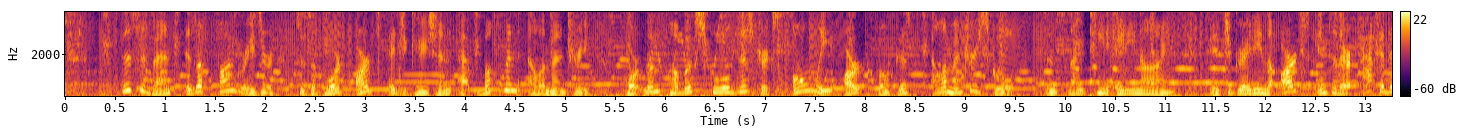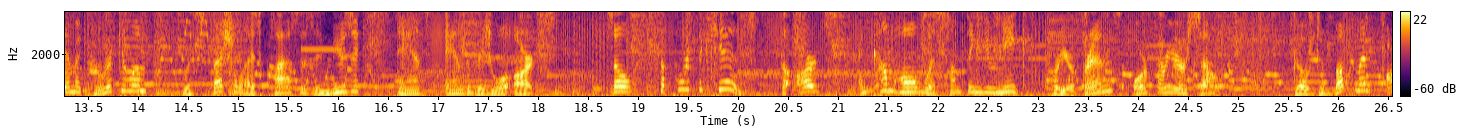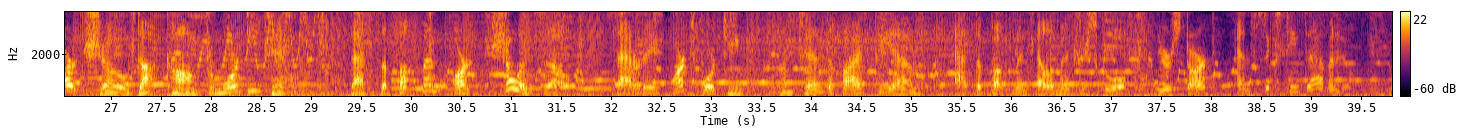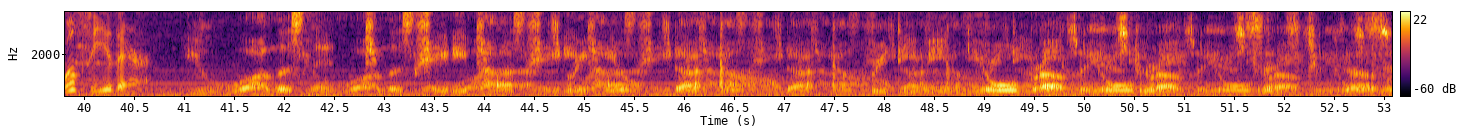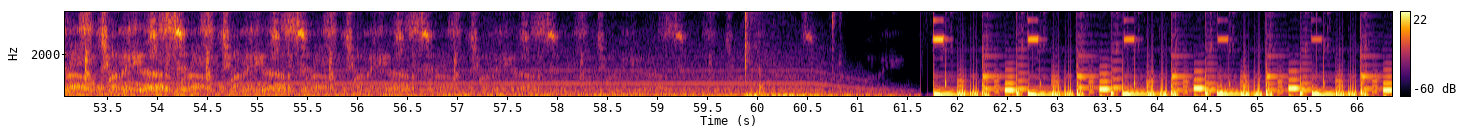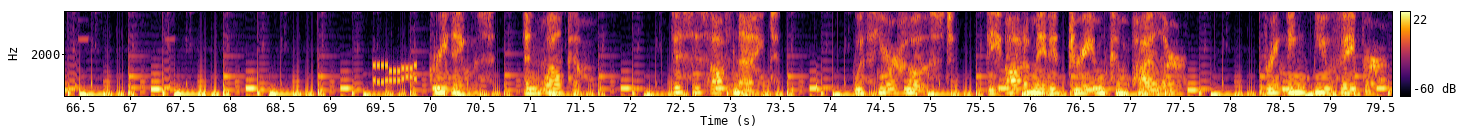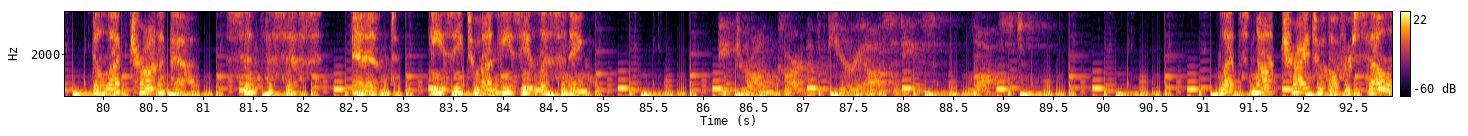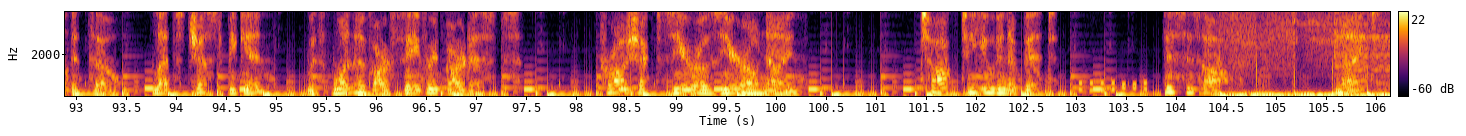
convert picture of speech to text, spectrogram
This event is a fundraiser to support arts education at Buckman Elementary, Portland Public School District's only art focused elementary school since 1989, integrating the arts into their academic curriculum with specialized classes in music, dance, and the visual arts. So support the kids, the arts, and come home with something unique for your friends or for yourself. Go to BuckmanArtShow.com for more details. That's the Buckman Art Show and Sell, Saturday, March 14th from 10 to 5 p.m at the Buckman Elementary School near Stark and 16th Avenue. We'll see you there. You are listening to Shady Pines Radio.com, redeeming your browser history since 2000. Greetings, and welcome. This is Off Night. With your host, the Automated Dream Compiler. Bringing you vapor, electronica, synthesis, and easy to uneasy listening. A drawn card of curiosities, lost. Let's not try to oversell it though, let's just begin with one of our favorite artists. Project 009. Talk to you in a bit. This is off. Night.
